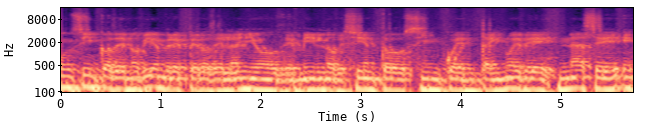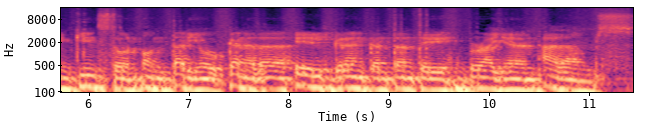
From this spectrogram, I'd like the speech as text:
Un 5 de noviembre, pero del año de 1959, nace en Kingston, Ontario, Canadá, el gran cantante Brian Adams.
